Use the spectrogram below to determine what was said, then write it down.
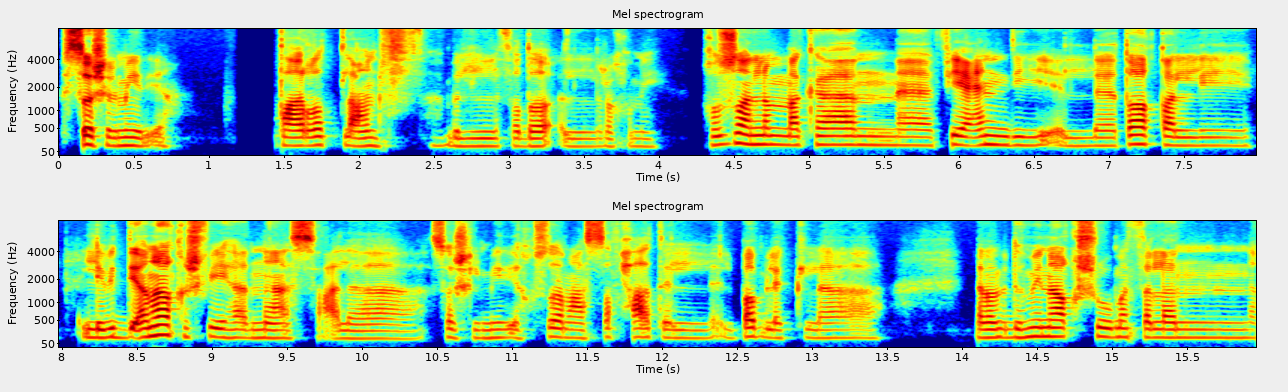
بال social media. تعرضت لعنف بالفضاء الرقمي. خصوصا لما كان في عندي الطاقة اللي اللي بدي أناقش فيها الناس على ال social media خصوصا على الصفحات ال public ل لما بدهم يناقشوا مثلا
